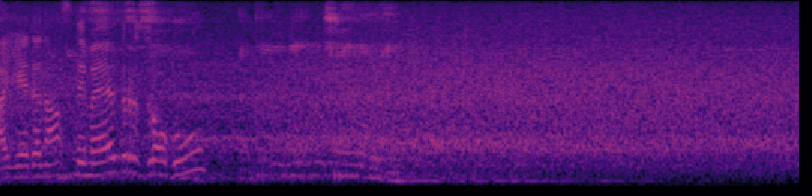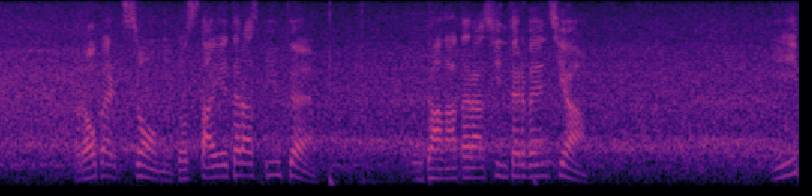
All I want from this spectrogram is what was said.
A 11 metr z rogu. Robertson dostaje teraz piłkę. Udana teraz interwencja. I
